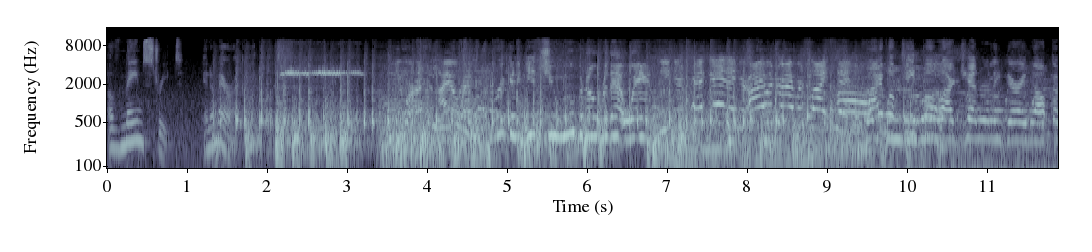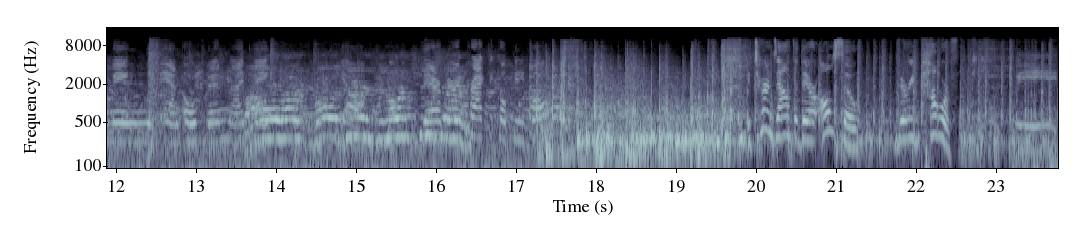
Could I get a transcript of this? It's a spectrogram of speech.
of Main Street in America. You are an Iowan. We're going to get you moving over that way. Need your ticket are generally very welcoming and open, I think. Yeah. They're very practical people. It turns out that they are also very powerful people. We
